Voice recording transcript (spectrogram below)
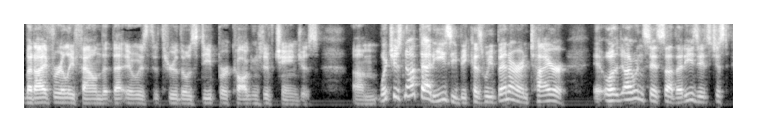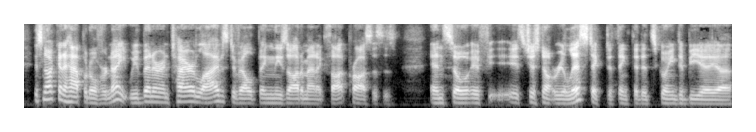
but I've really found that that it was through those deeper cognitive changes, um, which is not that easy because we've been our entire it, well, I wouldn't say it's not that easy. It's just it's not going to happen overnight. We've been our entire lives developing these automatic thought processes, and so if it's just not realistic to think that it's going to be a, a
